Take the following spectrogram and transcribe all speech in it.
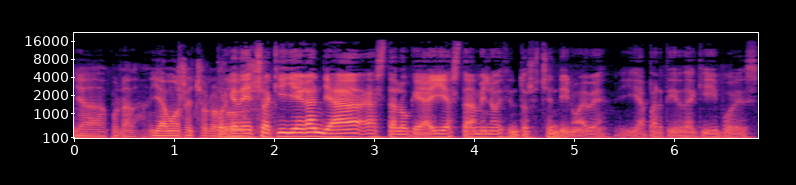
ya, pues nada, ya hemos hecho los Porque dos. de hecho aquí llegan ya hasta lo que hay hasta 1989 y a partir de aquí pues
